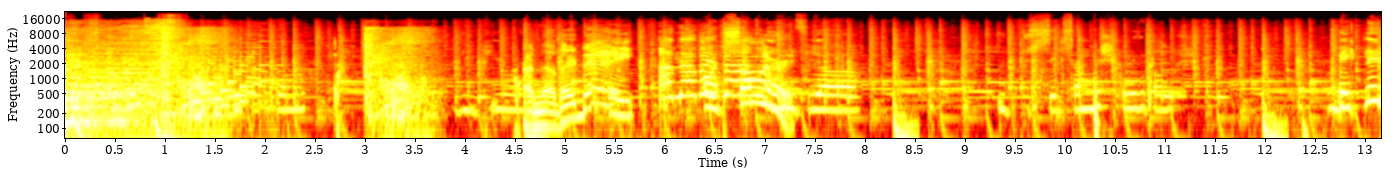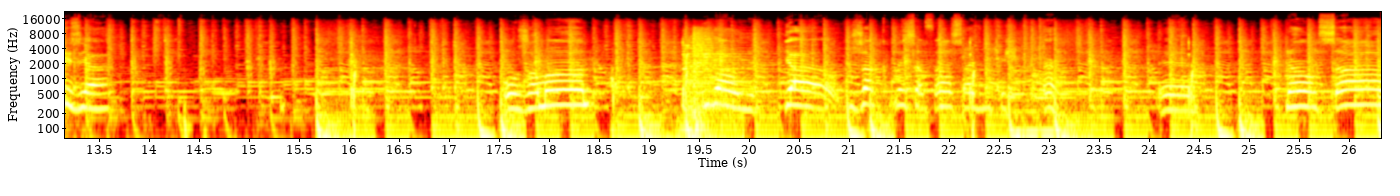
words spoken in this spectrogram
Rare. VPO. Another day, another Açsam mı dollar. herif ya? 385 kredi kalmış. Bekleriz ya. O zaman bir daha oynayalım. Ya uzak mesafe alsaydım keşke. Heh. Ee, ne alsam?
